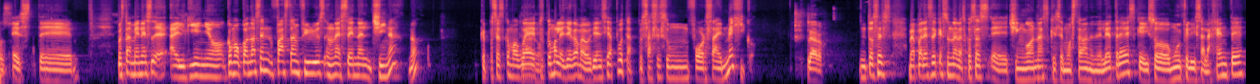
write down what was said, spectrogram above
Oxxos. Este, pues también es eh, el guiño, como cuando hacen Fast and Furious en una escena en China, ¿no? Que pues es como, güey, Claro. pues cómo le llega a mi audiencia, puta, pues haces un Forza en México. Claro. Entonces, me parece que es una de las cosas eh, chingonas que se mostraban en el E3, que hizo muy feliz a la gente.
